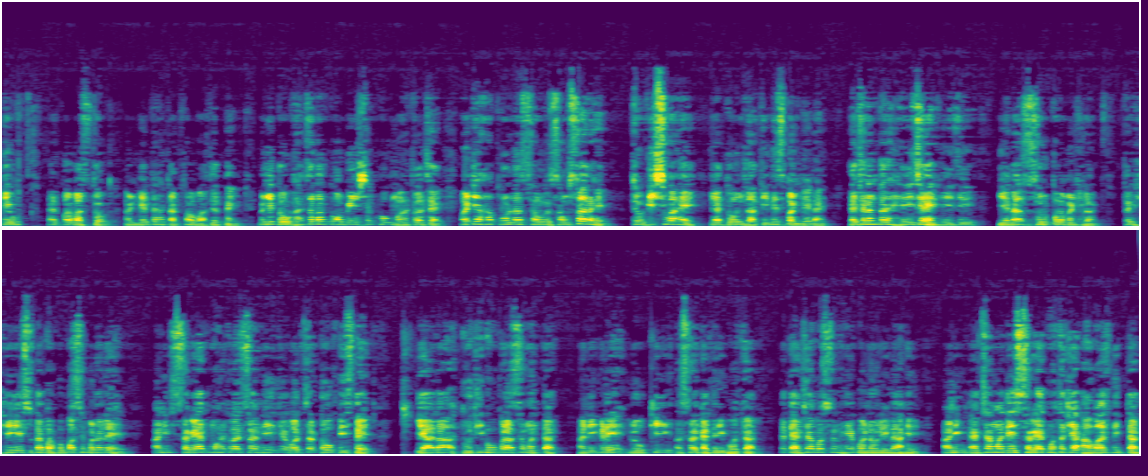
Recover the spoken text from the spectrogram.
तेव्हा तर्फा वाचतो. अन्यथा हा तर्फा वाजत नाही. म्हणजे दोघांचं पण कॉम्बिनेशन खूप महत्वाचं आहे. म्हणजे हा पूर्ण सं- संसार आहे. जो विश्व आहे या दोन जातीनेच बनलेला आहे. त्याच्यानंतर हे जे आहे हे जे याला स्वरूप म्हटलं तर हे सुद्धा बाबूपासून बनवले आहे. आणि सगळ्यात महत्वाचं हे जे वरचं टोप दिसतंय याला दुधी भोपळा असं म्हणतात. आणि इकडे लोकी असं काहीतरी बोलतात. तर त्याच्यापासून हे बनवलेलं आहे. आणि याच्यामध्ये सगळ्यात महत्त्वाचे आवाज निघतात.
